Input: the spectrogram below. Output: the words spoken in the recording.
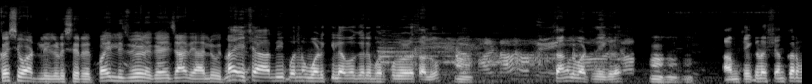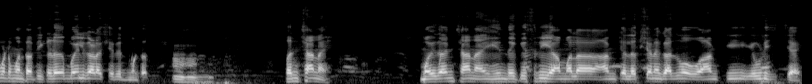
कशी वाटली इकडे शर्यत? पहिलीच वेळ आहे का? याच्या आधी आली होती. नाही याच्या आधी पण वडकीला वगैरे भरपूर वेळेस आलो हं. चांगलं वाटतं इकडं. हं, हं, हं. आमच्या इकडं शंकरपट म्हणतात इकडं बैलगाडा शर्यत म्हणतात. हं, हं, पण छान आहे. मैदान छान आहे. हिंद केसरी आम्हाला आमच्या लक्षाने गाजवावं आमची एवढीच इच्छा आहे.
